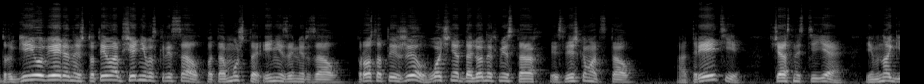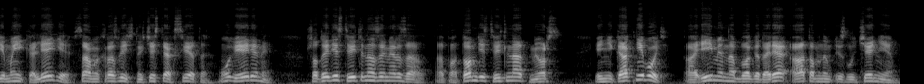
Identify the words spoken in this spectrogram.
Другие уверены, что ты вообще не воскресал, потому что и не замерзал. Просто ты жил в очень отдаленных местах и слишком отстал. А третьи, в частности я, и многие мои коллеги в самых различных частях света, уверены, что ты действительно замерзал, а потом действительно отмерз. И не как-нибудь, а именно благодаря атомным излучениям.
